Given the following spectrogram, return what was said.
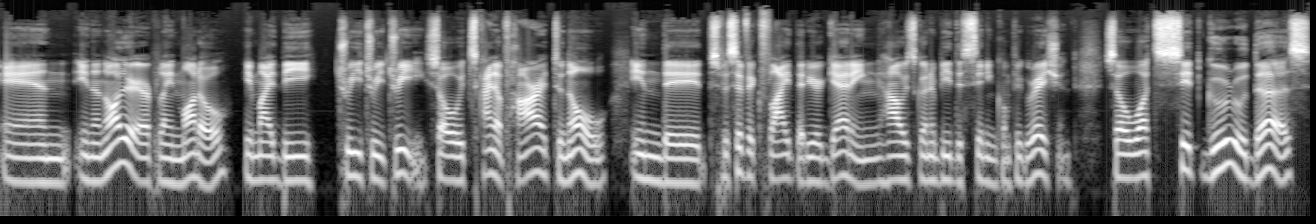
And in another airplane model, it might be 333. So it's kind of hard to know in the specific flight that you're getting how it's going to be the seating configuration. So what Seat Guru does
